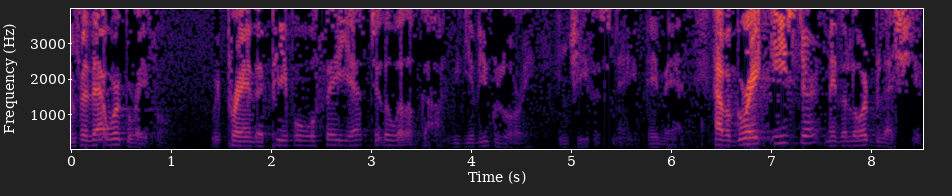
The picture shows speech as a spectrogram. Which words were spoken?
And for that, we're grateful. We're praying that people will say yes to the will of God. We give you glory. In Jesus' name, amen. Have a great Easter. May the Lord bless you.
